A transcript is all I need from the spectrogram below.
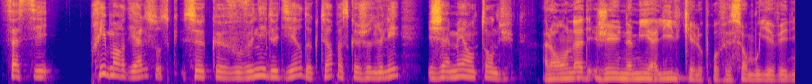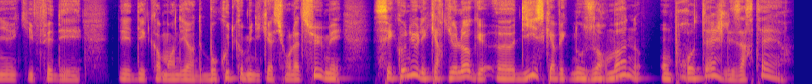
Ça, c'est primordial, ce que vous venez de dire, docteur, parce que je ne l'ai jamais entendu. Alors, on a, j'ai une amie à Lille qui est le professeur Mouillet-Vénier qui fait des, des, comment dire, beaucoup de communication là-dessus, mais c'est connu, les cardiologues euh, disent qu'avec nos hormones, on protège les artères.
